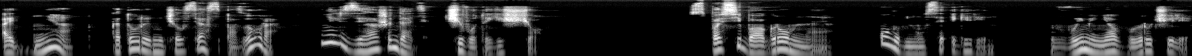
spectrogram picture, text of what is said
«От дня, который начался с позора, нельзя ожидать чего-то еще». «Спасибо огромное», — улыбнулся Эгерин. «Вы меня выручили.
